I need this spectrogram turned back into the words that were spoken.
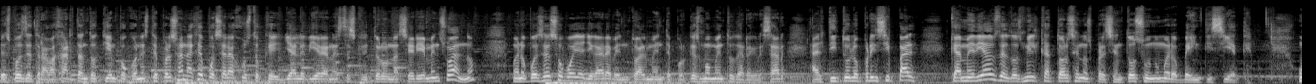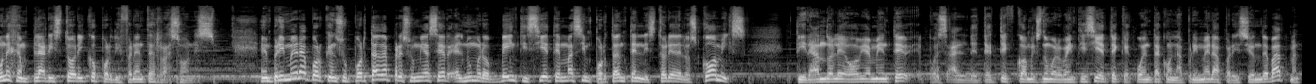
Después de trabajar tanto tiempo con este personaje, pues era justo que ya le dieran a este escritor una serie mensual, ¿no? Bueno, pues eso voy a llegar eventualmente, porque es momento de regresar al título principal, que a mediados del 2014 nos presentó su número 27, un ejemplar histórico por diferentes razones. En primera, porque en su portada presumía ser el número 27 más importante en la historia de los cómics, tirándole obviamente pues al Detective Comics número 27 que cuenta con la primera aparición de Batman.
